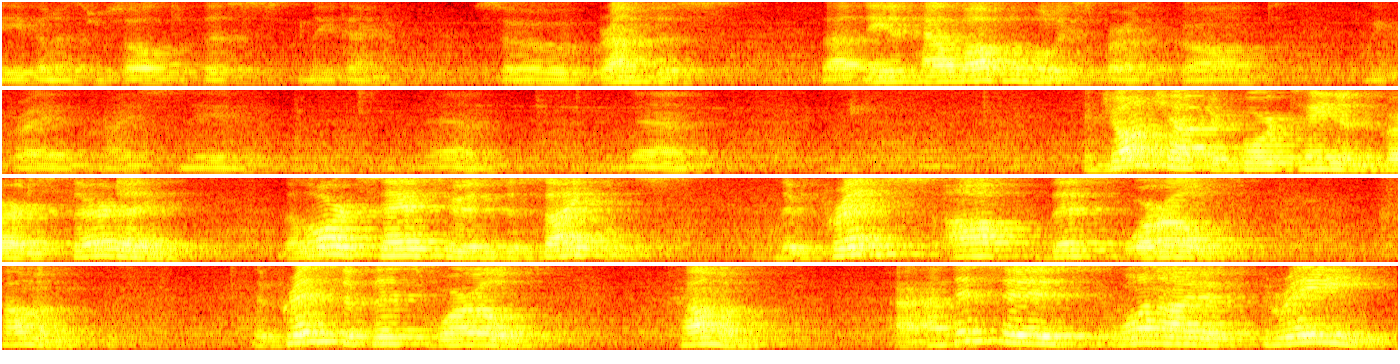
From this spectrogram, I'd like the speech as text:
even as a result of this meeting. So grant us that needed help of the Holy Spirit of God, we pray in Christ's name. Amen. Amen. In John chapter 14 and the verse 30, the Lord said to his disciples, The prince of this world cometh. The prince of this world cometh. And this is one out of three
